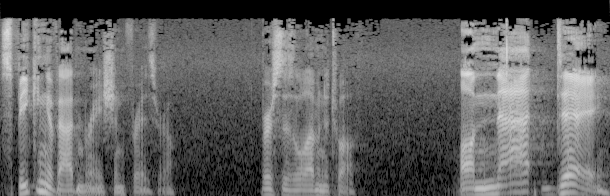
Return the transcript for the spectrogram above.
Speaking of admiration for Israel, verses 11 to 12. On that day,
